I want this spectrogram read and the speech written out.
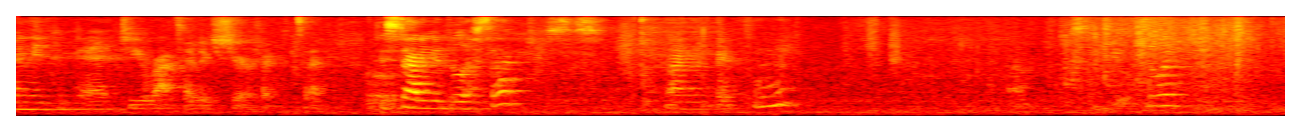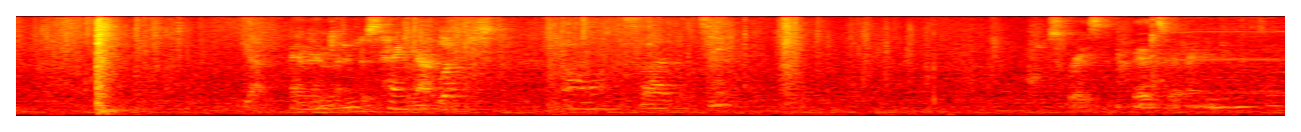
and then compare to your right side, which is your affected side. So starting with the left side, just on the bed for me. Um, just do a. Yeah, and then just hang that left arm on the side. That's it. Just raise the bed so I don't injure myself.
